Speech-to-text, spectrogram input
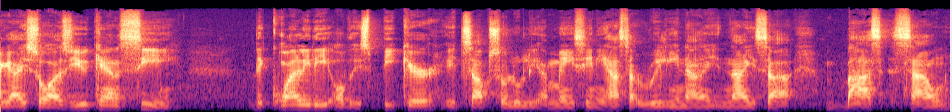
Alright guys, so as you can see, the quality of the speaker it's absolutely amazing. It has a really ni nice uh, bass sound.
